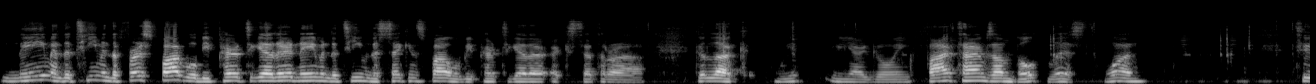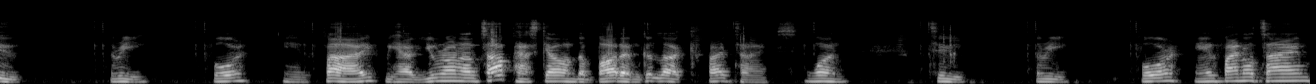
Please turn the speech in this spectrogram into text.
name and the team in the first spot will be paired together. Name and the team in the second spot will be paired together, etc. Good luck. We, we are going five times on both lists. One, two, three, four, and five. We have Euron on top, Pascal on the bottom. Good luck. Five times. One, two, three, four, and final time,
